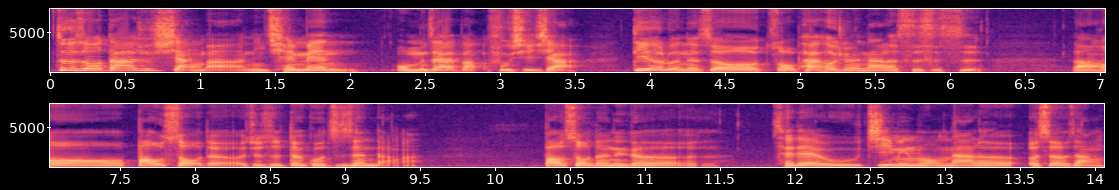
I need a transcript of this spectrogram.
这时候大家就想嘛，你前面我们再帮复习一下，第二轮的时候左派候选人拿了四十四，然后保守的就是德国执政党啊，保守的那个 CDU 基民盟拿了二十二张，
